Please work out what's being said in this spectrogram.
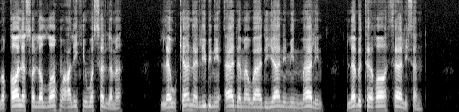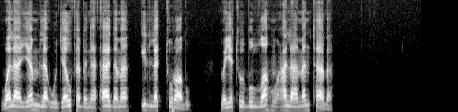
وقال صلى الله عليه وسلم لو كان لابن آدم واديان من مال لابتغى ثالثا ولا يملأ جوف ابن آدم إلا التراب ويتوب الله على من تاب.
